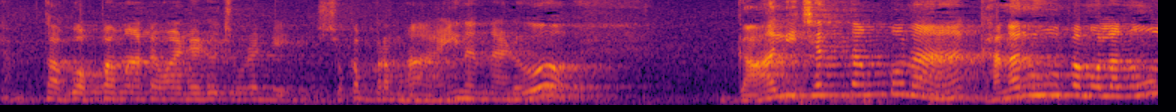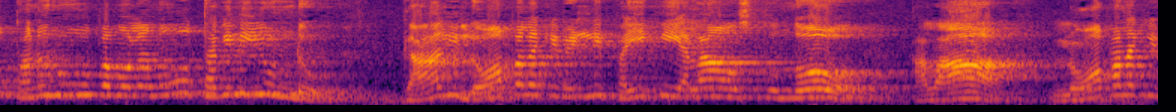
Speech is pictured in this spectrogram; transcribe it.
ఎంత గొప్ప మాట వాడాడో చూడండి. సుఖబ్రహ్మ ఆయన అన్నాడు గాలి చందంబున ఘనరూపములను తనురూపములను తవిలియుండు. గాలి లోపలికి వెళ్ళి పైకి ఎలా వస్తుందో అలా లోపలికి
